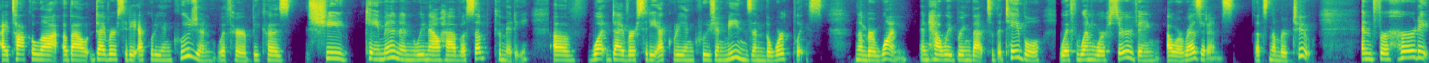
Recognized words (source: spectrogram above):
I talk a lot about diversity, equity, inclusion with her because she came in and we now have a subcommittee of what diversity, equity, inclusion means in the workplace. Number one, and how we bring that to the table with when we're serving our residents. That's number two. And for her to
